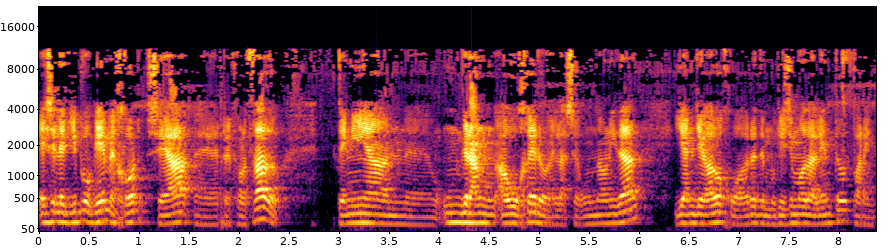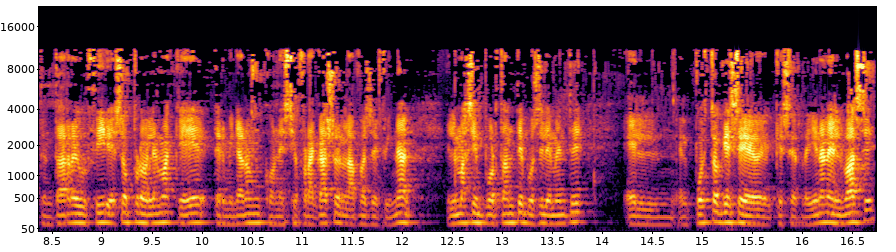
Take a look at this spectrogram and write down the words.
es el equipo que mejor se ha eh, reforzado. Tenían eh, un gran agujero en la segunda unidad y han llegado jugadores de muchísimo talento para intentar reducir esos problemas que terminaron con ese fracaso en la fase final. El más importante posiblemente el, el puesto que se, que se rellena en el base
